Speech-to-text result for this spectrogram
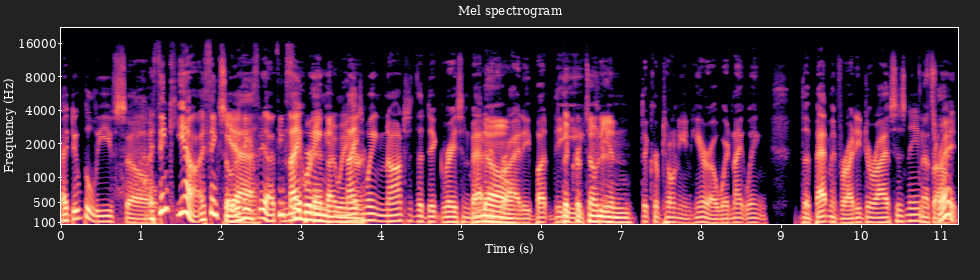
I do believe so. I think yeah, I think so. Yeah, I think, yeah, I think Nightwing, and Nightwing. are- Nightwing, not the Dick Grayson Batman No. variety, but the The Kryptonian- the Kryptonian hero, where Nightwing, the Batman variety, derives his name That's from. right.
